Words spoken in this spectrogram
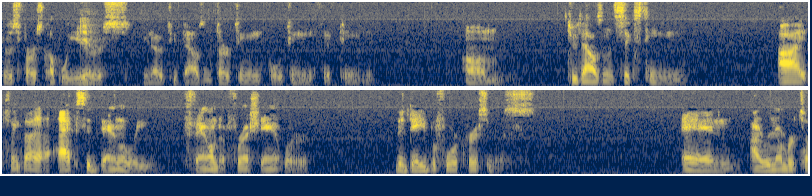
those first couple years, you know, 2013, 14, 15. Um, 2016, I think I accidentally found a fresh antler the day before Christmas. And I remember t-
